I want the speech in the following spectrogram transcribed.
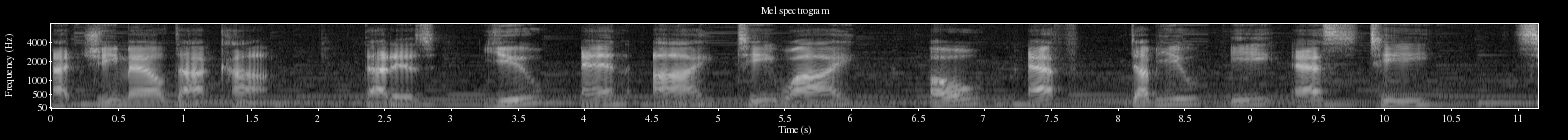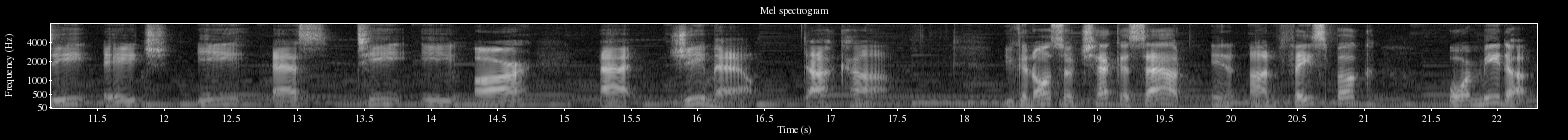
at gmail.com. That is U N I T Y O F W E S T C H E S T E R at gmail.com. You can also check us out in, on Facebook or meet up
